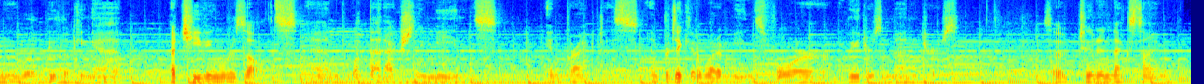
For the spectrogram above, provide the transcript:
We will be looking at achieving results and what that actually means in practice, in particular, what it means for leaders and managers. So, tune in next time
